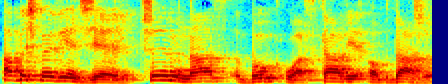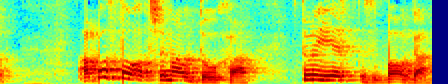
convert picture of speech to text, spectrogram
abyśmy wiedzieli, czym nas Bóg łaskawie obdarzył. Apostoł otrzymał Ducha, który jest z Boga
